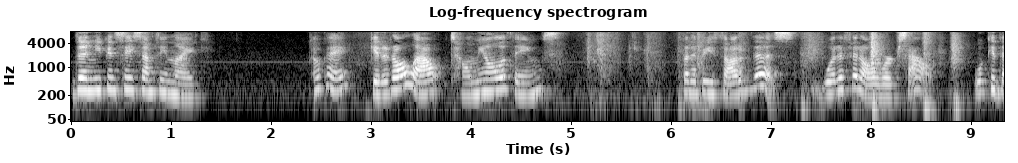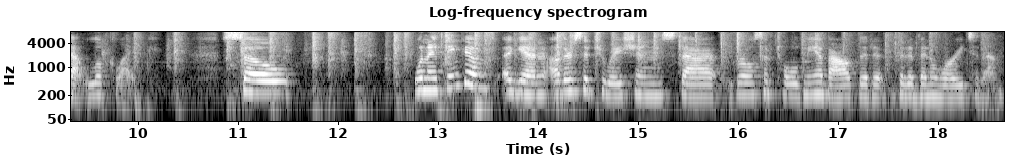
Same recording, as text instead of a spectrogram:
Then you can say something like, okay, get it all out. Tell me all the things. But have you thought of this? What if it all works out? What could that look like? So when I think of again other situations that girls have told me about that it, that have been a worry to them,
